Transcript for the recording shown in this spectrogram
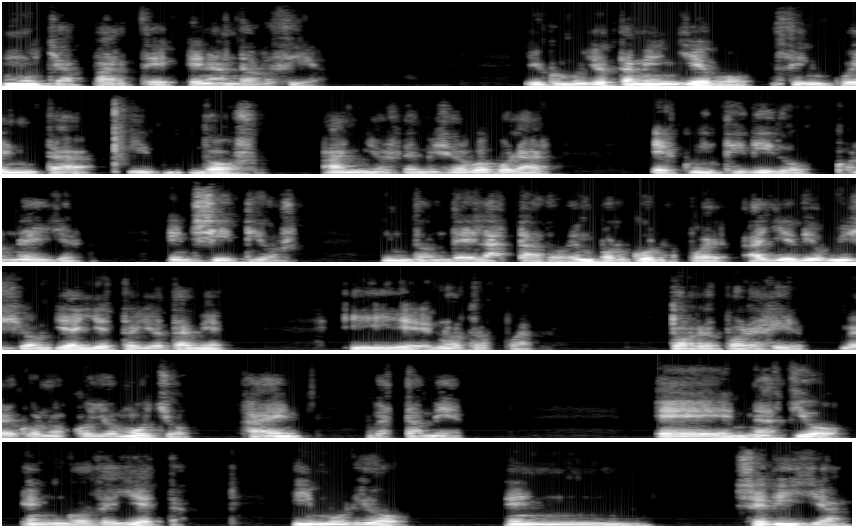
mucha parte en Andalucía. Y como yo también llevo 52 años de misión popular, he coincidido con ella en sitios donde él ha estado. En Porcuna, pues allí dio misión y allí estoy yo también y en otros pueblos. Torre por Ejil, me conozco yo mucho, Jaén, pues también. Eh, nació en Godelleta y murió en Sevilla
